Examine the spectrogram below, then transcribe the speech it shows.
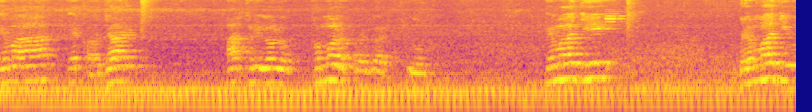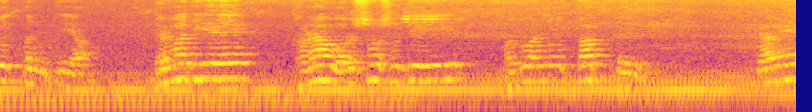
એમાં એક હજાર આખરીઓનું કમળ પ્રગટ થયું. એમાંથી બ્રહ્માજી ઉત્પન્ન થયા. બ્રહ્માજીએ ઘણા વર્ષો સુધી ભગવાનનું તપ કર્યું. ત્યારે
